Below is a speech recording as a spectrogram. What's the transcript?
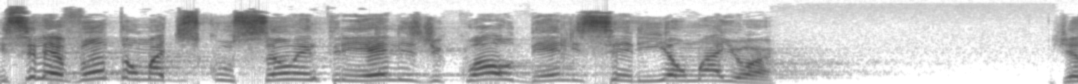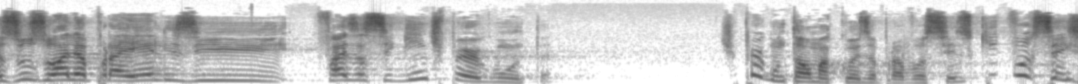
E se levanta uma discussão entre eles de qual deles seria o maior. Jesus olha para eles e faz a seguinte pergunta: Deixa eu perguntar uma coisa para vocês. O que vocês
